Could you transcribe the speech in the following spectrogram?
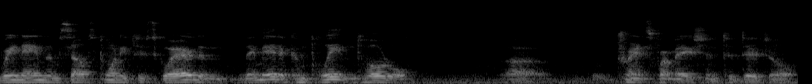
renamed themselves 22 Squared, and they made a complete and total uh, transformation to digital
